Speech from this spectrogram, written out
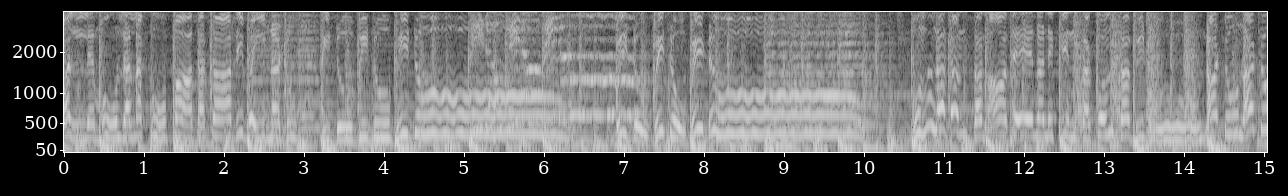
పల్లె మూలలకు పాదచారి వైనడు విడు విడు. విడు విడు విడు. విడు ఉన్నదంత నాదేనని చింత కొంత విడు. నడు నడు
